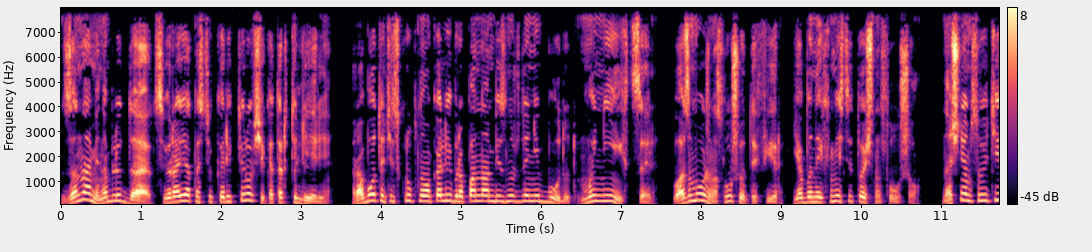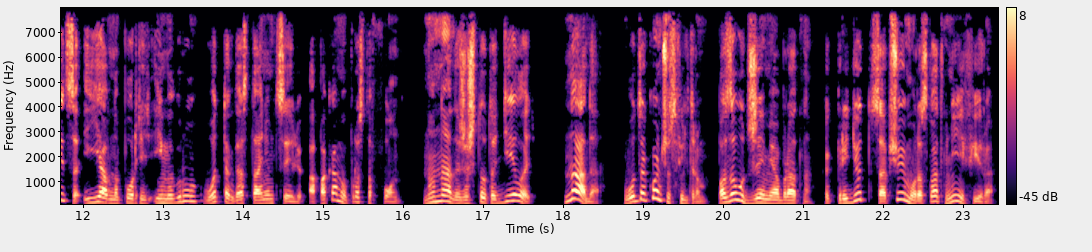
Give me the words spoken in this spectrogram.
За нами наблюдают, с вероятностью корректировщик от артиллерии. Работать из крупного калибра по нам без нужды не будут, мы не их цель. Возможно, слушают эфир, я бы на их месте точно слушал. Начнем суетиться и явно портить им игру, вот тогда станем целью, а пока мы просто фон. Но надо же что-то делать. Надо. Вот закончу с фильтром, позову Джемми обратно. Как придет, сообщу ему расклад вне эфира.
